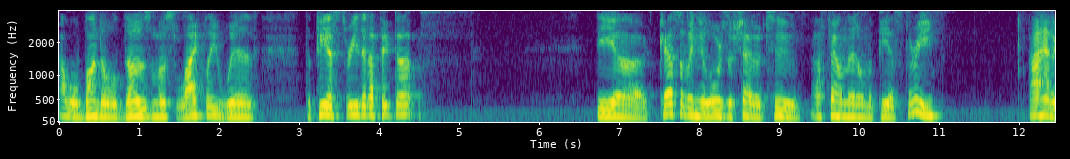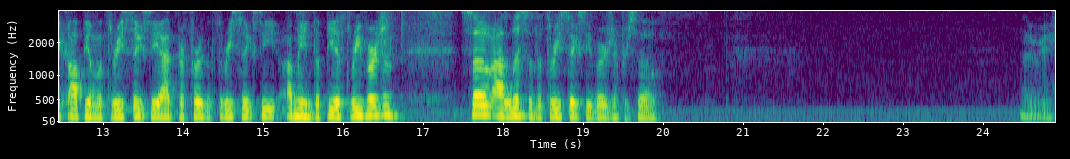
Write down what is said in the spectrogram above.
I will bundle those most likely with the PS3 that I picked up. The uh, Castlevania Lords of Shadow 2, I found that on the PS3. I had a copy on the 360. I'd prefer the 360, I mean the PS3 version. So I listed the 360 version for sale. There we,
